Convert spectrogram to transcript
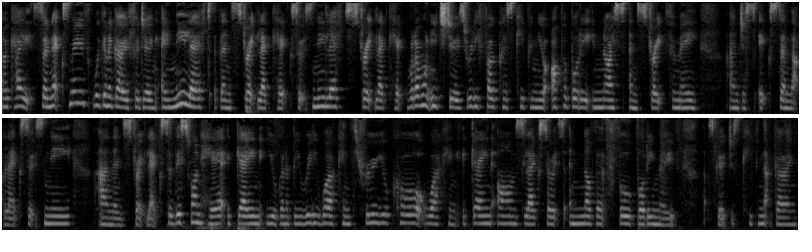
Okay, so next move, we're going to go for doing a knee lift, then straight leg kick. So it's knee lift, straight leg kick. What I want you to do is really focus keeping your upper body nice and straight for me and just extend that leg. So it's knee and then straight leg. So this one here, again, you're going to be really working through your core, working again, arms, legs. So it's another full body move. That's good. Just keeping that going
